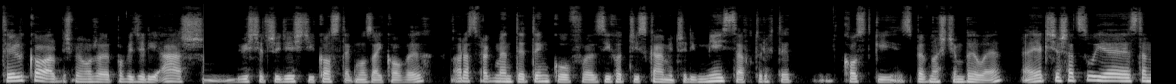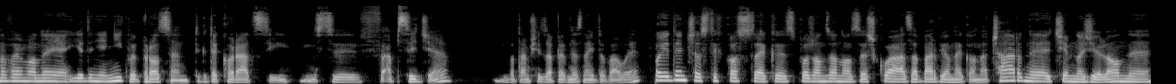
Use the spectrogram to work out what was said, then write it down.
tylko, albyśmy może powiedzieli aż 230 kostek mozaikowych oraz fragmenty tynków z ich odciskami, czyli miejsca, w których te kostki z pewnością były. Jak się szacuje, stanowią one jedynie nikły procent tych dekoracji w apsydzie, bo tam się zapewne znajdowały. Pojedyncze z tych kostek sporządzono ze szkła zabarwionego na czarny, ciemnozielony,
